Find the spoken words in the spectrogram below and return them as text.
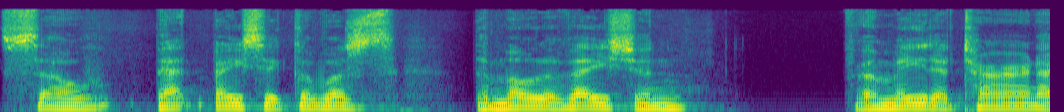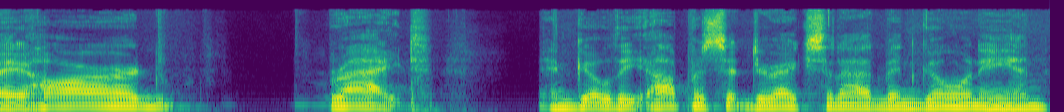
So that basically was the motivation for me to turn a hard right and go the opposite direction I'd been going in.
